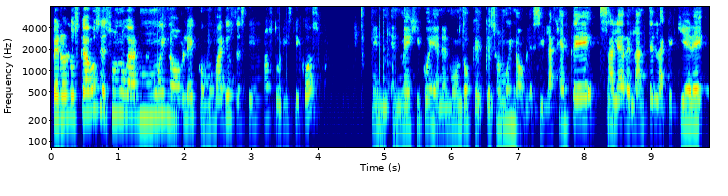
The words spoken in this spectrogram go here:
pero Los Cabos es un lugar muy noble, como varios destinos turísticos en, México y en el mundo que, son muy nobles. Y la gente sale adelante, la que quiere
